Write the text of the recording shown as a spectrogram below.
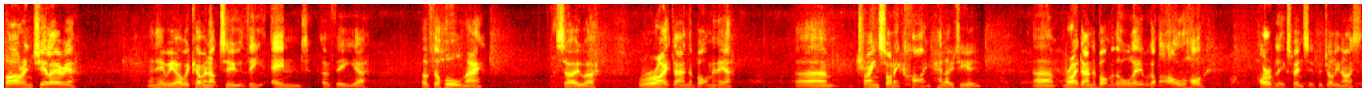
bar and chill area. And here we are. We're coming up to the end of the uh, of the hall now. So uh, right down the bottom here. Um, Train Sonic, hi, hello to you. Um, right down the bottom of the hall here, we've got the whole hog. Horribly expensive, but jolly nice.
